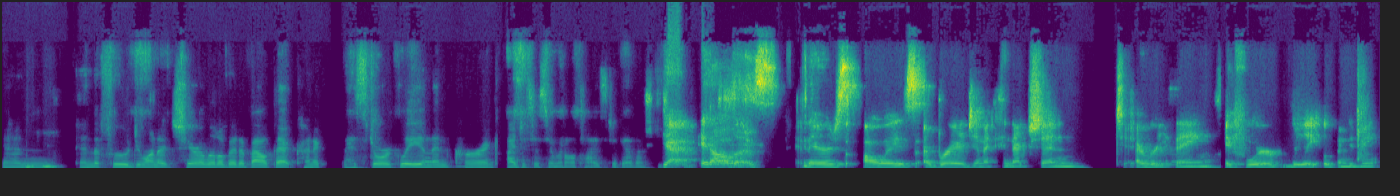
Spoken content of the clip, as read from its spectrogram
and Mhm. and the food. Do you want to share a little bit about that kind of historically and then current? I just assume it all ties together. Yeah, it all does. There's always a bridge and a connection to everything if we're really open to being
